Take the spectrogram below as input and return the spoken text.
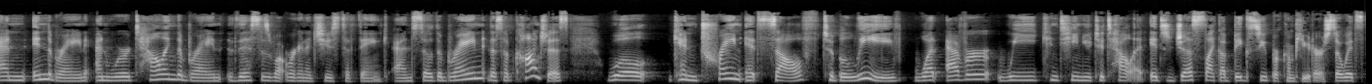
and in the brain and we're telling the brain this is what we're going to choose to think. And so the brain, the subconscious will can train itself to believe whatever we continue to tell it. It's just like a big supercomputer. So it's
